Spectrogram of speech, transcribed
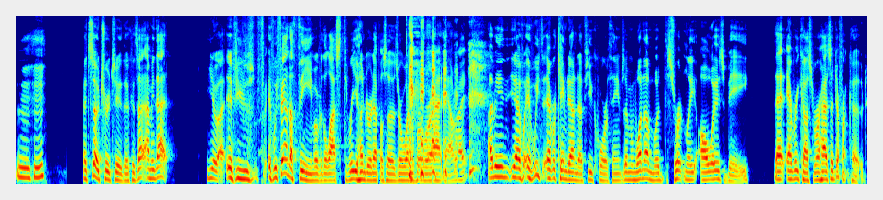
Hmm. It's so true too, though, because I, I mean that you know, if you if we found a theme over the last 300 episodes or whatever we're at now, right? I mean, you know, if, if, we ever came down to a few core themes, I mean, one of them would certainly always be that every customer has a different code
